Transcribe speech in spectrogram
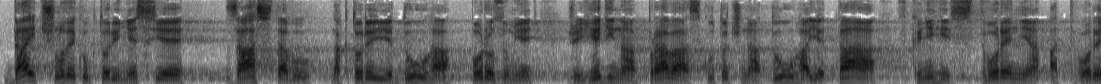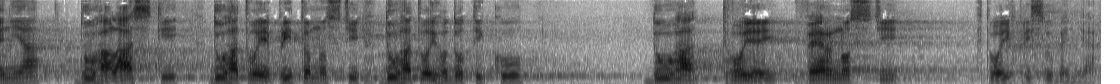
Daj človeku, ktorý nesie zástavu, na ktorej je dúha porozumieť, že jediná pravá, skutočná dúha je tá v knihy stvorenia a tvorenia, dúha lásky, dúha tvojej prítomnosti, dúha tvojho dotyku, dúha tvojej vernosti v tvojich prislúbeniach.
